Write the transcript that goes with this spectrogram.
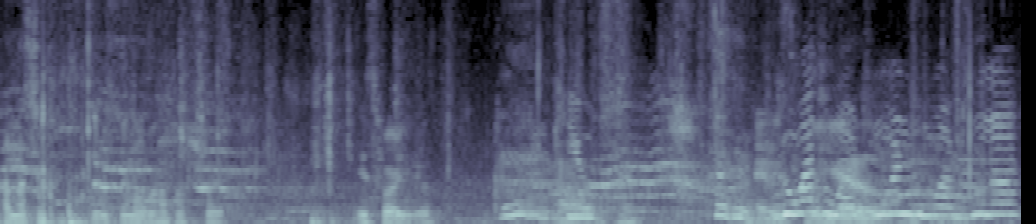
하나씩 들을 수 있는 거 하나 더 줘요. It's for you. Thank you. oh, you. Okay. Human human you. human human.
